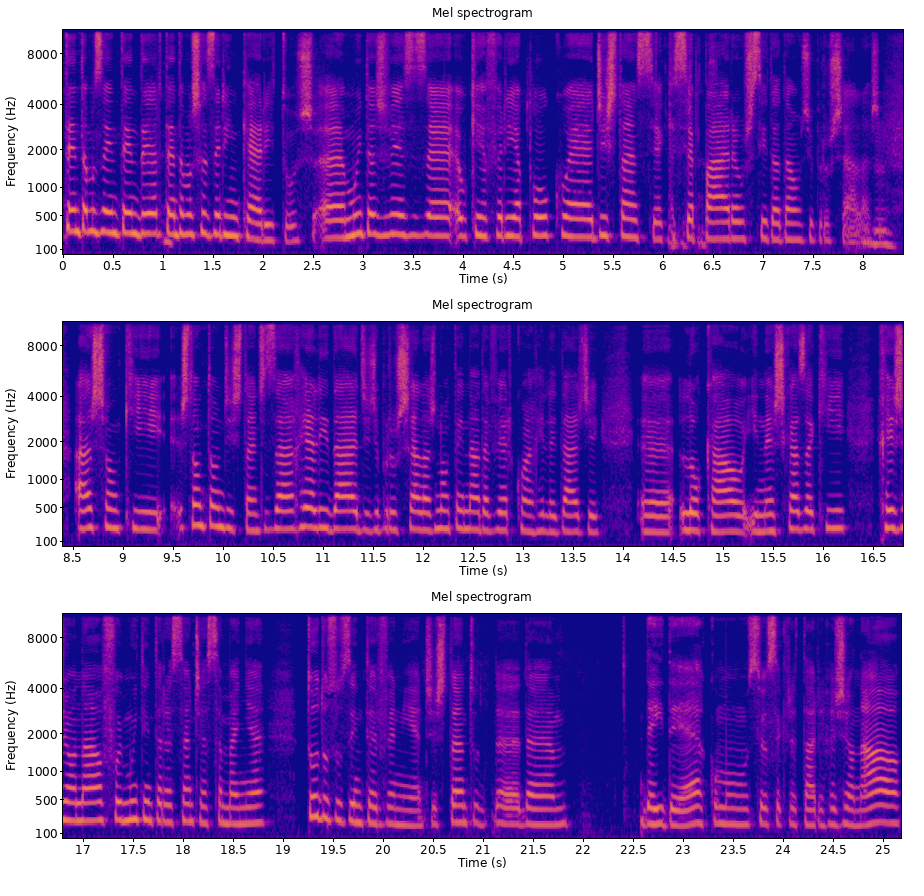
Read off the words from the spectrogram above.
tentamos entender, tentamos fazer inquéritos. Uh, muitas vezes é, o que referi há pouco é a distância que a distância. separa os cidadãos de Bruxelas. Uhum. Acham que estão tão distantes. A realidade de Bruxelas não tem nada a ver com a realidade uh, local e, neste caso aqui, regional. Foi muito interessante essa manhã. Todos os intervenientes, tanto da, da da IDE, como o seu secretário regional,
